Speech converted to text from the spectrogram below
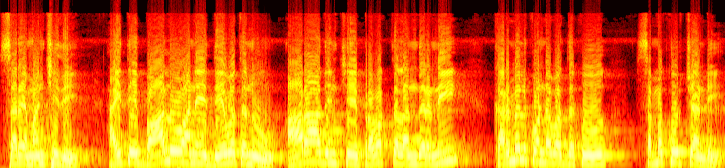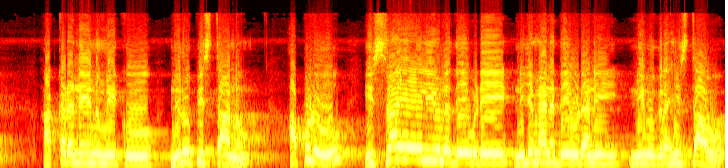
సరే మంచిది. అయితే బాలు అనే దేవతను ఆరాధించే ప్రవక్తలందరినీ కర్మెల్ కొండ వద్దకు సమకూర్చండి. అక్కడ నేను మీకు నిరూపిస్తాను. అప్పుడు ఇస్రాయేలీయుల దేవుడే నిజమైన దేవుడని నీవు గ్రహిస్తావు.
